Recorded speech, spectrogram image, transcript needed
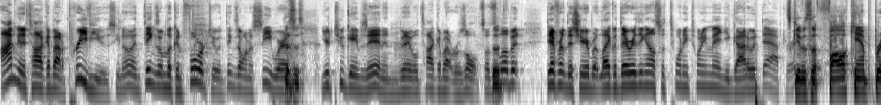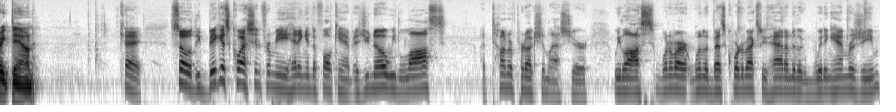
I'm going to talk about previews, you know, and things I'm looking forward to and things I want to see. Whereas is- you're two games in and be able to talk about results. So it's The- a little bit different this year. But like with everything else with 2020, man, you got to adapt. Right? Give us the fall camp breakdown. Okay. So the biggest question for me heading into fall camp, as you know, we lost a ton of production last year. We lost one of our one of the best quarterbacks we've had under the Whittingham regime,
